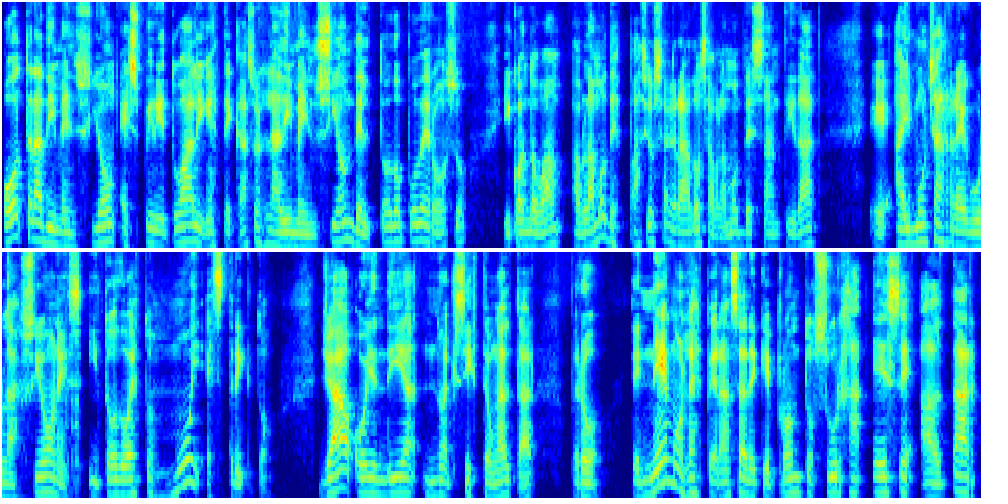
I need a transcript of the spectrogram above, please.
otra dimensión espiritual, y en este caso es la dimensión del Todopoderoso. Y cuando hablamos de espacios sagrados, hablamos de santidad, eh, hay muchas regulaciones y todo esto es muy estricto. Ya hoy en día no existe un altar, pero tenemos la esperanza de que pronto surja ese altar,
